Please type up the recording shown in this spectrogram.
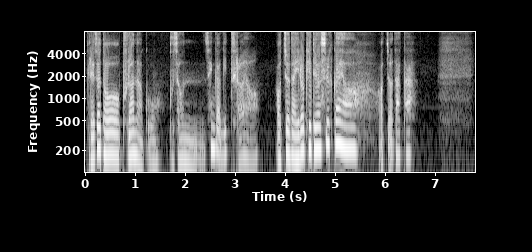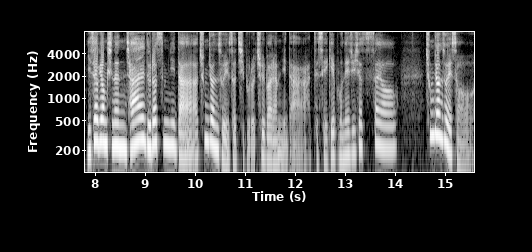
그래서 더 불안하고 무서운 생각이 들어요. 어쩌다 이렇게 되었을까요? 어쩌다가. 이석영 씨는 잘 들었습니다. 충전소에서 집으로 출발합니다. 하트 3개 보내주셨어요. 충전소에서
